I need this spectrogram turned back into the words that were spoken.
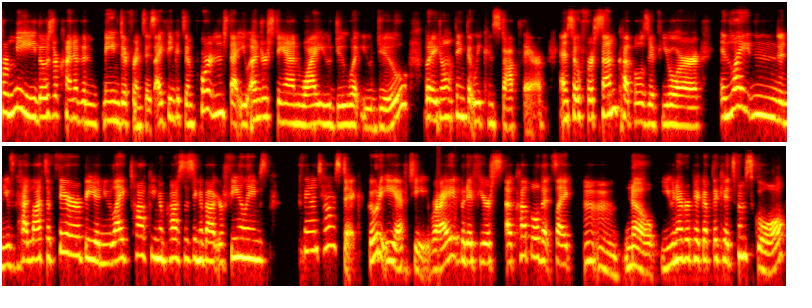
for me, those are kind of the main differences. I think it's important that you understand why you do what you do, but I don't think that we can stop there. And so, for some couples, if you're enlightened and you've had lots of therapy and you like talking and processing about your feelings, fantastic. Go to EFT, right? But if you're a couple that's like, no, you never pick up the kids from school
